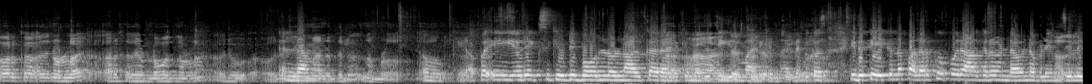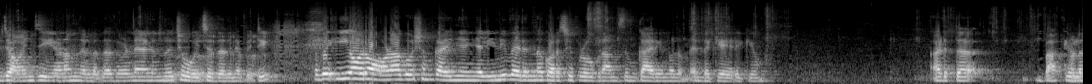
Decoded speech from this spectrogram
അവർക്ക് അതിനുള്ള അർഹതയുണ്ടോ എന്നുള്ള ഒരു ഒരു തീരുമാനത്തിൽ നമ്മൾ ഓക്കെ. അപ്പൊ ഈ ഒരു എക്സിക്യൂട്ടീവ് ബോർഡിലുള്ള ആൾക്കാരായിരിക്കും അത് തീരുമാനിക്കുന്നത് ബിക്കോസ് ഇത് കേൾക്കുന്ന പലർക്കും ഇപ്പൊ ഒരു ആഗ്രഹം ഉണ്ടാവും ഡബ്ല്യു എം സിയിൽ ജോയിൻ ചെയ്യണം എന്നുള്ളത്. അതുകൊണ്ട് ഞാനൊന്ന് ചോദിച്ചത് അതിനെപ്പറ്റി. അപ്പൊ ഈ ഒരു ഓണാഘോഷം കഴിഞ്ഞു കഴിഞ്ഞാൽ ഇനി വരുന്ന കുറച്ച് പ്രോഗ്രാംസും കാര്യങ്ങളും എന്തൊക്കെയായിരിക്കും? അടുത്ത ബാക്കിയുള്ള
